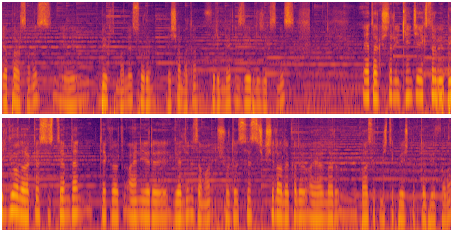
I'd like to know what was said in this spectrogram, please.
yaparsanız e, büyük ihtimalle sorun yaşamadan filmler izleyebileceksiniz. Evet arkadaşlar ikinci ekstra bir bilgi olarak da sistemden tekrar aynı yere geldiğiniz zaman şurada ses çıkışıyla alakalı ayarlar bahsetmiştik 5.1 falan.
